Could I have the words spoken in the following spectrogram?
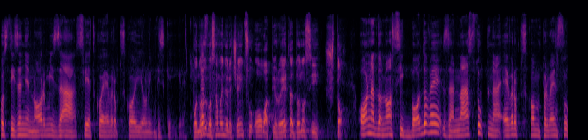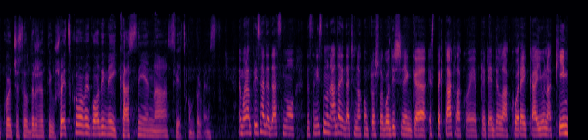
postizanje normi za svjetsko, evropsko i olimpijske igre. Ponovimo samo jednu rečenicu, ova pirueta donosi što? Ona donosi bodove za nastup na Evropskom prvenstvu koje će se održati u Švedskoj ove godine i kasnije na svjetskom prvenstvu. E, moram priznati da, smo, da se nismo nadali da će nakon prošlogodišnjeg e, spektakla koje je priredila Korejka Juna Kim,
